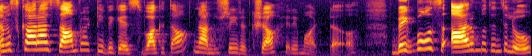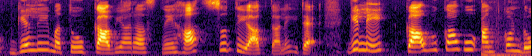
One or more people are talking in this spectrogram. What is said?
ನಮಸ್ಕಾರ, ಸಾಮ್ರಾಟ್ ಟಿವಿಗೆ ಸ್ವಾಗತ. ನಾನು ಶ್ರೀರಕ್ಷಾ ಹಿರೇಮಠ್. ಬಿಗ್ ಬಾಸ್ ಆರಂಭದಿಂದಲೂ ಗಿಲ್ಲಿ ಮತ್ತು ಕಾವ್ಯಾರ ಸ್ನೇಹ ಸುದ್ದಿ ಇದೆ. ಗಿಲ್ಲಿ ಕಾವು ಕಾವು ಅಂದ್ಕೊಂಡು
